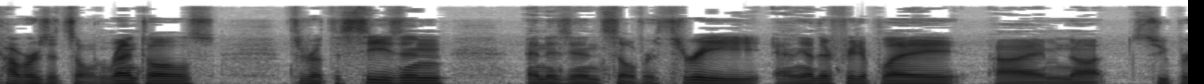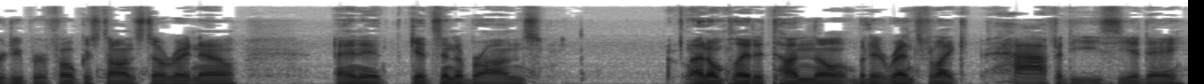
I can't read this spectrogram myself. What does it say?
covers its own rentals throughout the season and is in silver 3 and the other free to play I'm not super duper focused on still right now and it gets into bronze. I don't play it a ton though, but it rents for like half a DEC a day.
